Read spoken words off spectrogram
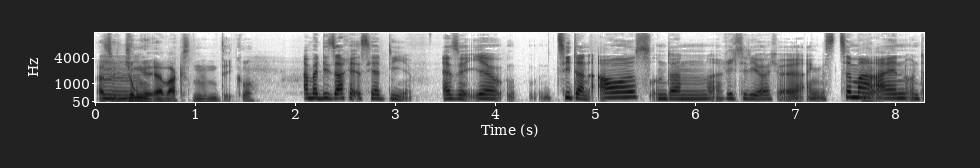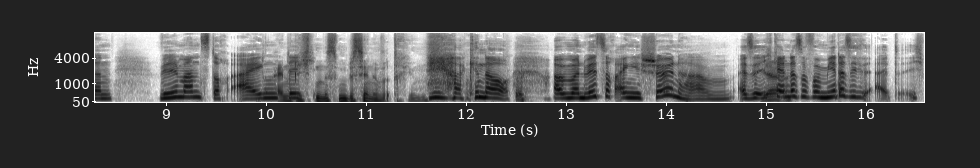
Also Mhm. junge Erwachsenen-Deko. Aber die Sache ist ja die. Also ihr zieht dann aus und dann richtet ihr euch euer eigenes Zimmer Ja. ein und dann will man es doch eigentlich. Einrichten ist ein bisschen übertrieben. Ja, genau. Aber man will es doch eigentlich schön haben. Also ich Ja. kenne das so von mir, dass ich, ich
